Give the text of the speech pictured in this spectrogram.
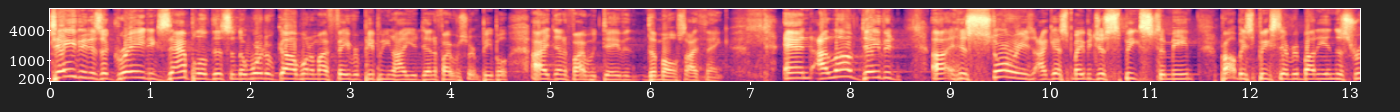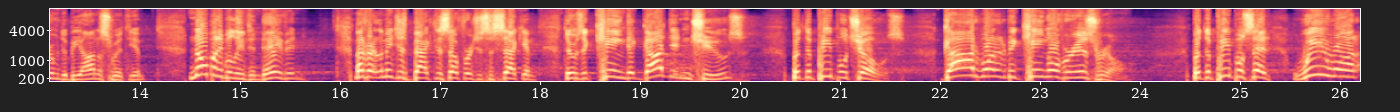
David is a great example of this in the Word of God, one of my favorite people. You know how you identify with certain people? I identify with David the most, I think. And I love David. Uh, his stories, I guess, maybe just speaks to me, probably speaks to everybody in this room, to be honest with you. Nobody believed in David. Matter of fact, let me just back this up for just a second. There was a king that God didn't choose, but the people chose. God wanted to be king over Israel. But the people said, We want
